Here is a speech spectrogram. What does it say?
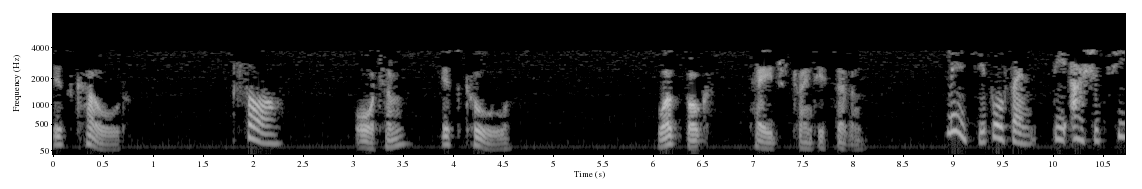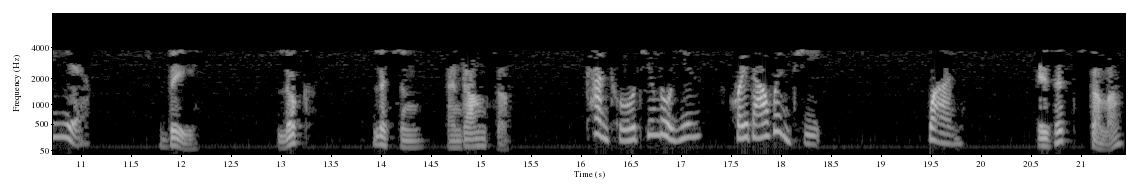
is cold. four. Autumn is cool. Workbook, page 27. 练习部分第二十七页， B. Look, listen and answer. 看图听录音，回答问题。One, Is it summer?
